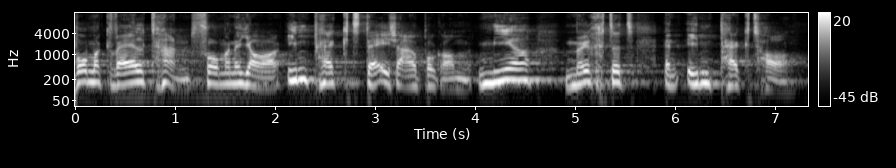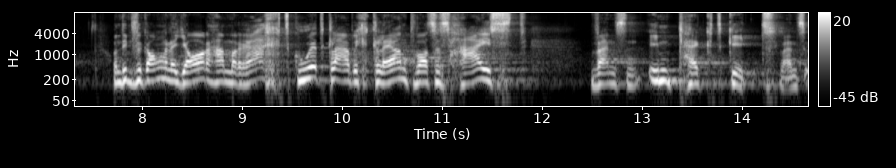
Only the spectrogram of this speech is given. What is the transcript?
wo wir gewählt haben vor einem Jahr, Impact, der ist auch Programm. Wir möchten einen Impact haben. Und im vergangenen Jahr haben wir recht gut, glaube ich, gelernt, was es heißt, wenn es einen Impact gibt, wenn es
